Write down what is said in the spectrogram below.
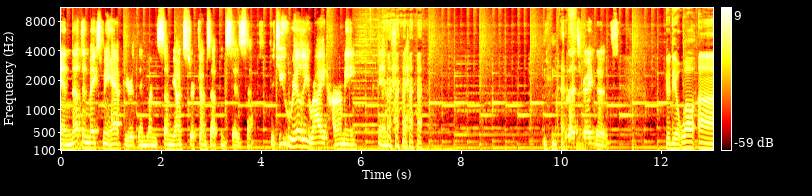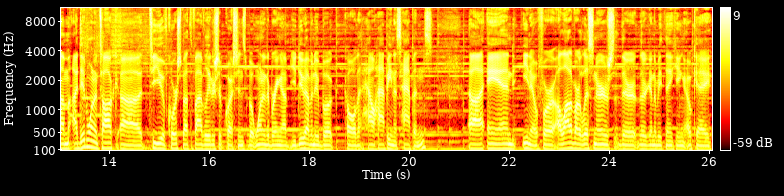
and nothing makes me happier than when some youngster comes up and says, uh, "Did you really write Hermie?" And so that's great news. Good deal. Well, um, I did want to talk uh, to you, of course, about the five leadership questions, but wanted to bring up you do have a new book called How Happiness Happens. Uh, and you know, for a lot of our listeners, they're they're going to be thinking, okay,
